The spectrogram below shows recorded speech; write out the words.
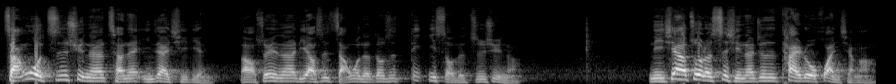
掌握资讯呢，才能赢在起点啊。所以呢，李老师掌握的都是第一手的资讯呢。你现在做的事情呢，就是太弱换强啊，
